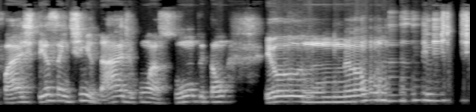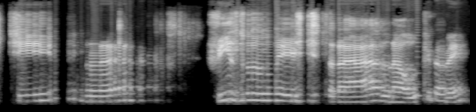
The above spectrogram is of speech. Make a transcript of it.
faz, ter essa intimidade com o assunto. Então, eu não desisti, né? Fiz o mestrado na UF também,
